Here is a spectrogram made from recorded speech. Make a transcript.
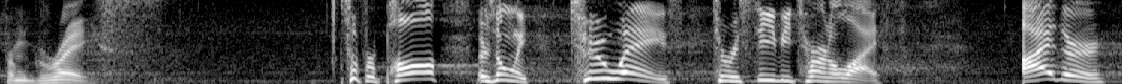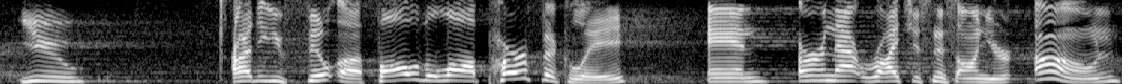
from grace. So for Paul, there's only two ways to receive eternal life. Either you, either you feel, uh, follow the law perfectly and earn that righteousness on your own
